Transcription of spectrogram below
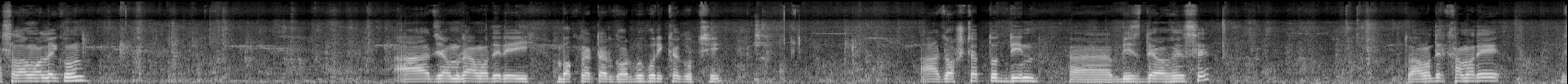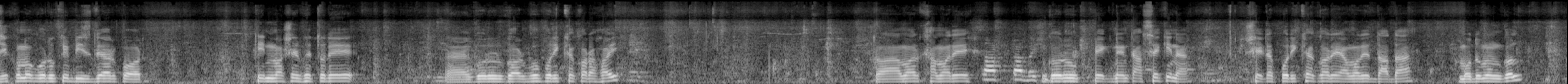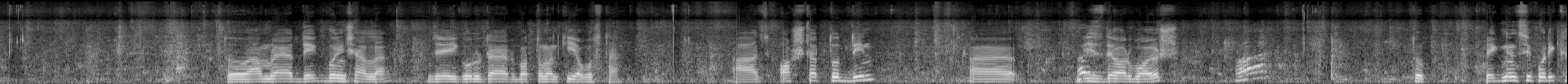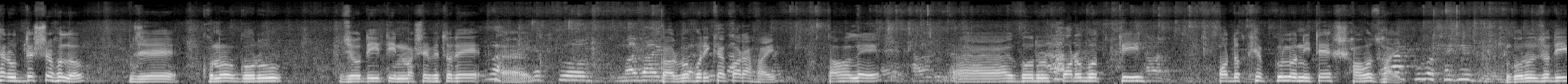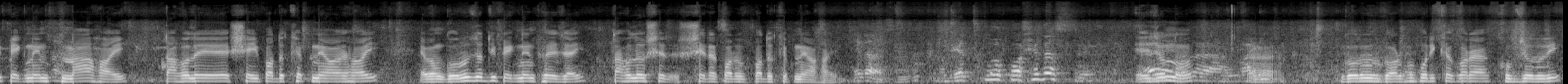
আসসালামু আলাইকুম। আজ আমরা আমাদের এই বকনাটার গর্ভ পরীক্ষা করছি। আজ অষ্টাত্তর দিন বীজ দেওয়া হয়েছে। তো আমাদের খামারে যে কোনো গরুকে বীজ দেওয়ার পর তিন মাসের ভেতরে গরুর গর্ভ পরীক্ষা করা হয়। তো আমার খামারে গরু প্রেগনেন্ট আছে কিনা সেটা পরীক্ষা করে আমাদের দাদা মধুমঙ্গল। তো আমরা দেখব ইনশাল্লাহ যে এই গরুটার বর্তমান কি অবস্থা। আজ অষ্টাত্তর দিন বীজ দেওয়ার বয়স। তো প্রেগনেন্সি পরীক্ষার উদ্দেশ্য হলো যে কোনো গরু যদি তিন মাসের ভিতরে গর্ভ পরীক্ষা করা হয় তাহলে গরুর পরবর্তী পদক্ষেপগুলো নিতে সহজ হয়। গরু যদি প্রেগনেন্ট না হয়, তাহলে সেই পদক্ষেপ নেওয়া হয় এবং গরু যদি প্রেগনেন্ট হয়ে যায়, তাহলেও সেটার পর, পদক্ষেপ নেওয়া হয়। এই জন্য গরুর গর্ভ পরীক্ষা করা খুব জরুরি।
